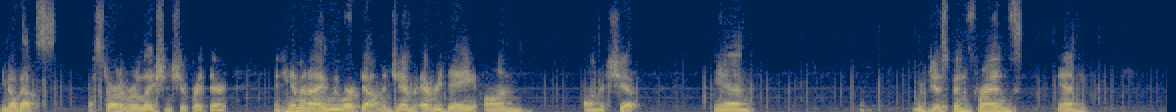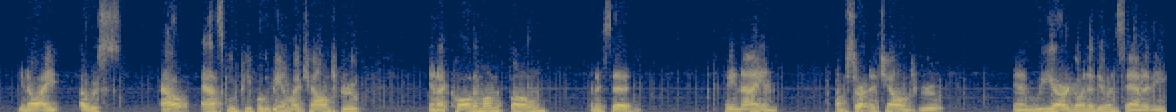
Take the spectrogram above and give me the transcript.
you know that's a start of a relationship right there. And him and I, we worked out in the gym every day on on the ship, and we've just been friends. And you know, I I was out asking people to be in my challenge group, and I called him on the phone, and I said, "Hey, Nyan, I'm starting a challenge group, and we are going to do insanity,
